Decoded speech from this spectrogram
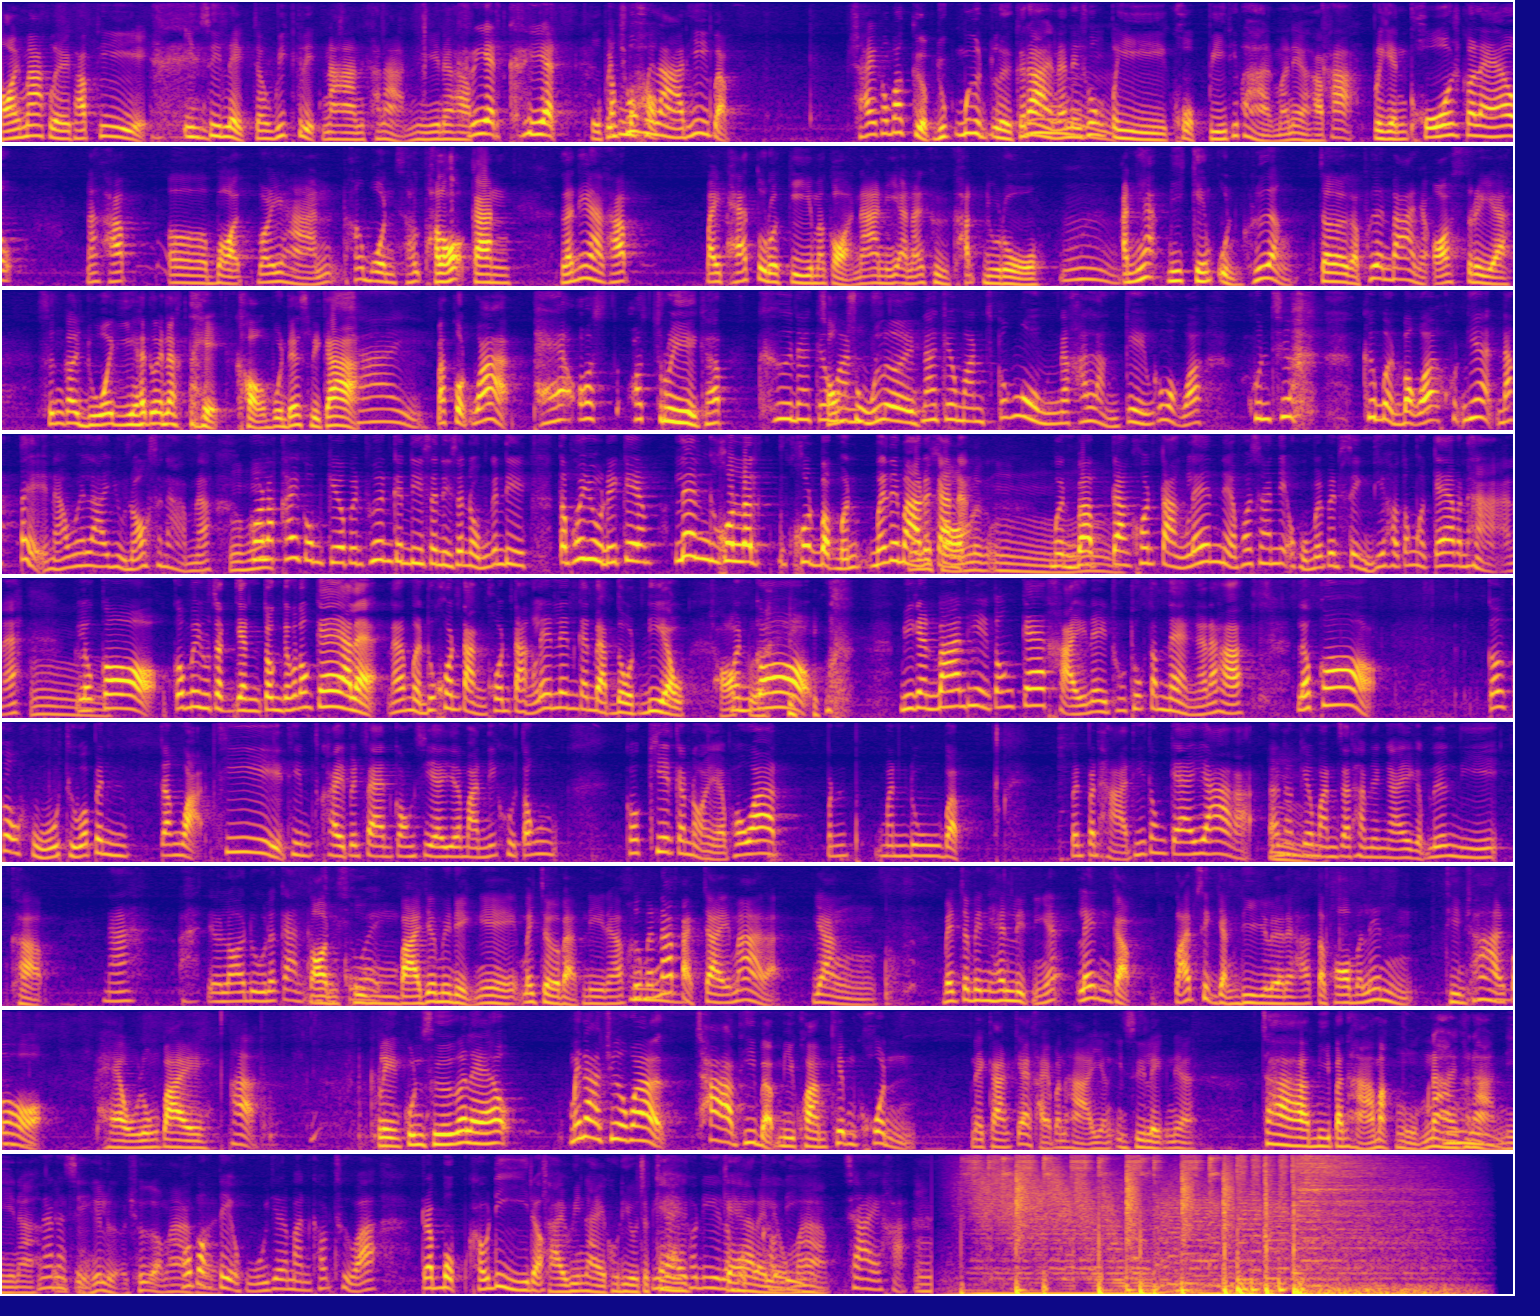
น้อยมากเลยครับที่อินซีเล็กจะวิกฤตนานขนาดนี้นะครับ เครียดเครียดโอ้เป็นต้องช่วงบอกเวลาที่แบบ ใช้คำว่าเกือบยุคมืดเลยก็ได้อืนะมในช่วงปีขวบปีที่ผ่านมาเนี่ยครับค่ะเปลี่ยนโค้ชก็แล้วนะครับเอ่อบอร์ดบริหารข้างบนทะเลาะกัน แล้วเนี่ยครับ ไปแพ้ตุรกีมาก่อนหน้านี้ อันนั้นคือคัดยูโรอืมอันเนี้ยมีเกมอุ่นเครื่องเจอกับเพื่อนบ้านอย่างออสเตรีย ซึ่งก็ยัวเยียด้วยนักเตะของบุนเดสลีกาใช่ปรากฏว่าแพ้ออสออสเตรียครับ คือนาเกลสองมันศูนย์เลย นาเกลมันก็งงนะคะ หลังเกมก็บอกว่าคุณเชื่อ คือเหมือนบอกว่าคุณเนี่ยนักเตะนะเวลาอยู่นอกสนามนะ อือฮึ ก็รักใคร่กลมเกลียวเป็นเพื่อนกันดีสนิทสนมกันดี แต่พออยู่ในเกมเล่นคนละคนแบบเหมือนไม่ได้มาด้วยกันไซ้อะอเลยเหมือนแบบต่างคนต่างเล่นเนี่ยเพราะฉะนั้นเนี่ยโอ้โหมันเป็นสิ่งที่เขาต้องมาแก้ปัญหานะ อืมแล้วก็ก็ไม่รู้จักยังต้องยังต้องแก้แหละนะเหมือนทุกคนต่างคนต่างเล่นเล่นกันแบบโดดเดี่ยว ช็อกมันเลย ก็ มีกันบ้านที่ยังต้องแก้ไขในทุก ๆตำแหน่งอะนะคะ แล้วก็ ก็ก็หูถือว่าเป็นจังหวะที่ทีมใครเป็นแฟนกองเชียร์เยอรมันนี่คือต้องก็เครียดกันหน่อยอะเพราะว่ามันมันดูแบบเป็นปัญหาที่ต้องแก้ยากอะแล้วอืมนาเกลมันจะทำยังไงกับเรื่องนี้ครับนะอะเดี๋ยวรอดูแล้วกัน ตอนาจจะคุช่มวยบาเยอร์มิวนิกนี่ไม่เจอแบบนี้นะครับ คือมันอืมน่าแปลกใจมากอะอย่างเบนจามินเฮนริตอย่างเงี้ยเล่นกับไลฟ์ซิกอย่างดีเลยนะครับ แต่พอมาเล่นทีมชาติก็แผ่วลงไปค่ะเปลี่ยนกุนซื้อก็แล้ว ไม่น่าเชื่อว่าชาติที่แบบมีความเข้มข้น ในการแก้ไขปัญหาอย่างอินซิเล็กเนี่ยจะมีปัญหาหมักหมมนานขนาดนี้นะเป็นสิ่งที่เหลือเชื่อมากเพราะปกติโหเยอรมันเขาถือว่าระบบเขาดีดอกใช่วินัยเขาดีจะแก้แก้อะไรเร็วมาก ใช่ค่ะ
